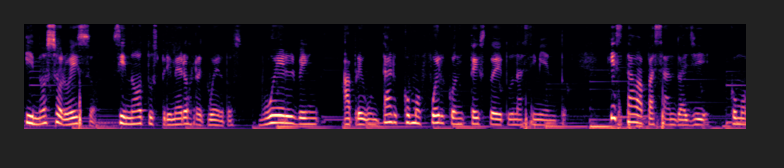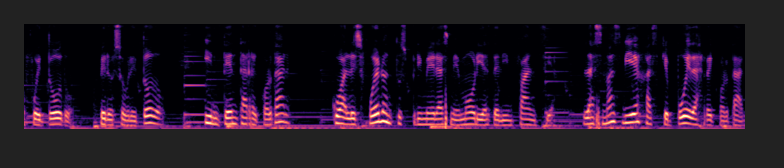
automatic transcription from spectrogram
Y no solo eso, sino tus primeros recuerdos. Vuelven a preguntar cómo fue el contexto de tu nacimiento, qué estaba pasando allí, cómo fue todo, pero sobre todo, intenta recordar cuáles fueron tus primeras memorias de la infancia, las más viejas que puedas recordar,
